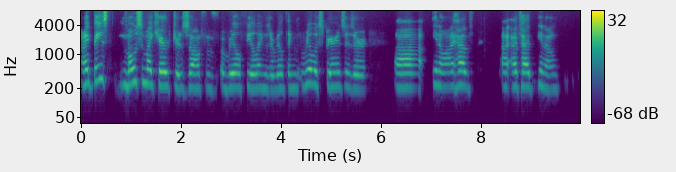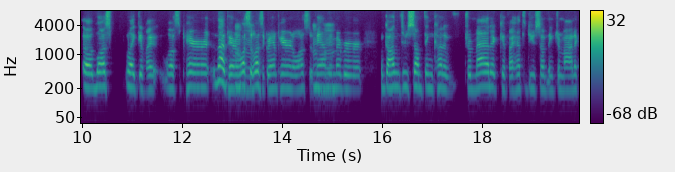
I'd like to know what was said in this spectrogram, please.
I based most of my characters off of, of real feelings or real things, real experiences, or uh, you know, I have I, I've had you know uh, lost like if I lost a parent, not a parent, I lost a lost a grandparent, I lost a family Mhm. member, or gone through something kind of dramatic. If I have to do something dramatic,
